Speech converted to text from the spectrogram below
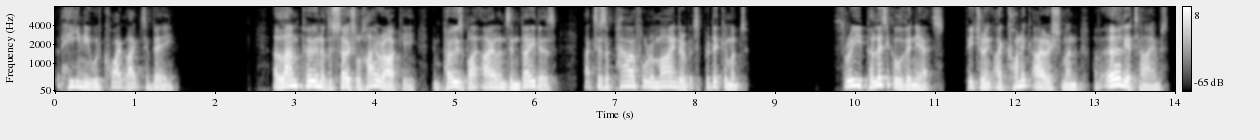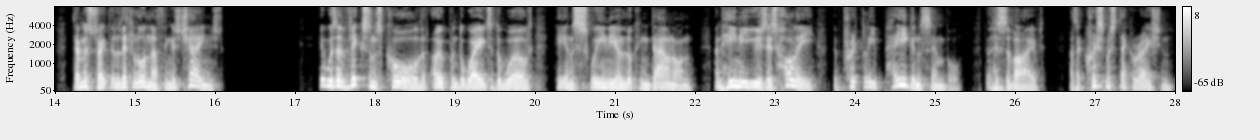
that Heaney would quite like to be. A lampoon of the social hierarchy imposed by Ireland's invaders acts as a powerful reminder of its predicament. Three political vignettes featuring iconic Irishmen of earlier times demonstrate that little or nothing has changed. It was a vixen's call that opened the way to the world he and Sweeney are looking down on, and Heaney uses holly, the prickly pagan symbol that has survived, as a Christmas decoration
